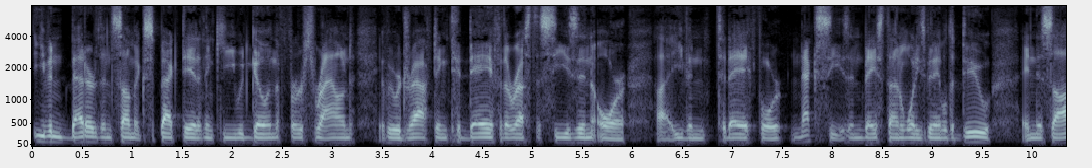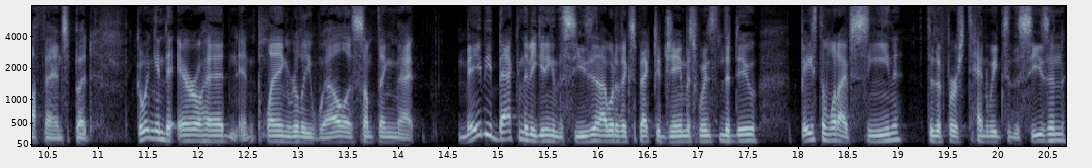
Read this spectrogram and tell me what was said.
even better than some expected. I think he would go in the first round if we were drafting today for the rest of the season or uh, even today for next season based on what he's been able to do in this offense. But going into Arrowhead and playing really well is something that maybe back in the beginning of the season I would have expected Jameis Winston to do. Based on what I've seen through the first 10 weeks of the season,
